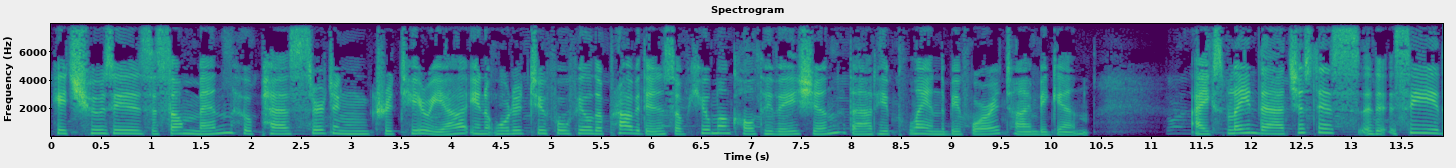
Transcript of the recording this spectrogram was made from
He chooses some men who pass certain criteria in order to fulfill the providence of human cultivation that He planned before time began. I explained that just as the seed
